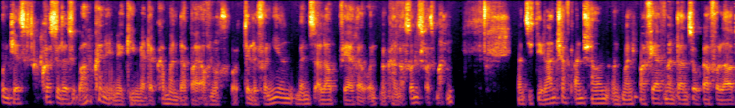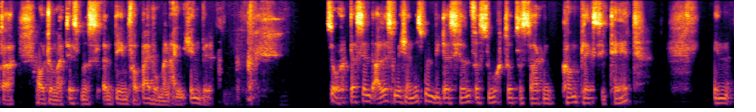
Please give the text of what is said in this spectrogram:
Und jetzt kostet das überhaupt keine Energie mehr. Da kann man dabei auch noch telefonieren, wenn es erlaubt wäre. Und man kann auch sonst was machen. Kann sich die Landschaft anschauen und manchmal fährt man dann sogar vor lauter Automatismus an dem vorbei, wo man eigentlich hin will. So, das sind alles Mechanismen, wie das Hirn versucht, sozusagen Komplexität in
